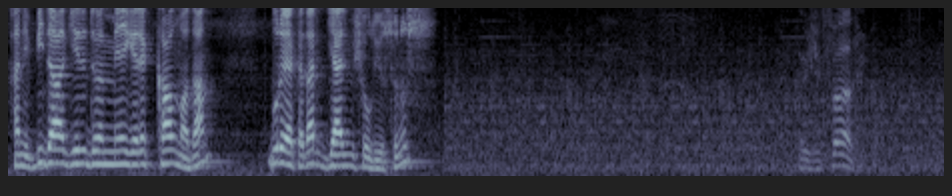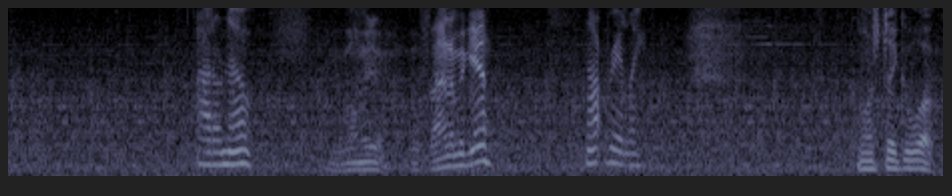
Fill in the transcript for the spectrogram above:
Hani bir daha geri dönmeye gerek kalmadan buraya kadar gelmiş oluyorsunuz. Where's your father? I don't know. You want me to go find him again? Not really. Let's take a walk.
